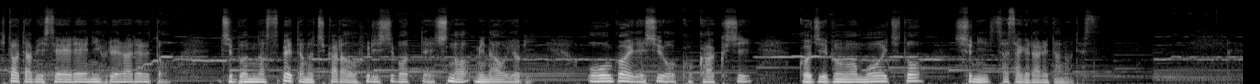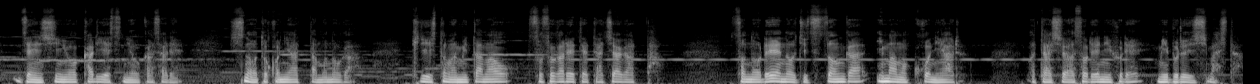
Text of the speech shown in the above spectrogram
ひとたび精霊に触れられると自分のすべての力を振り絞って主の皆を呼び大声で主を告白しご自分をもう一度主に捧げられたのです全身をカリエスに侵され死の床にあった者がキリストの御霊を注がれて立ち上がった。その霊の実存が今もここにある。私はそれに触れ身震いしました。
